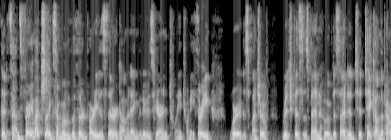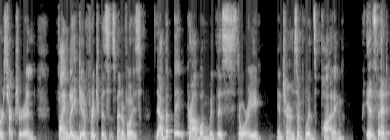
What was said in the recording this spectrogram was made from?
that sounds very much like some of the third parties that are dominating the news here in 2023, where it is a bunch of rich businessmen who have decided to take on the power structure and finally give rich businessmen a voice. Now, the big problem with this story, in terms of Wood's plotting, is that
